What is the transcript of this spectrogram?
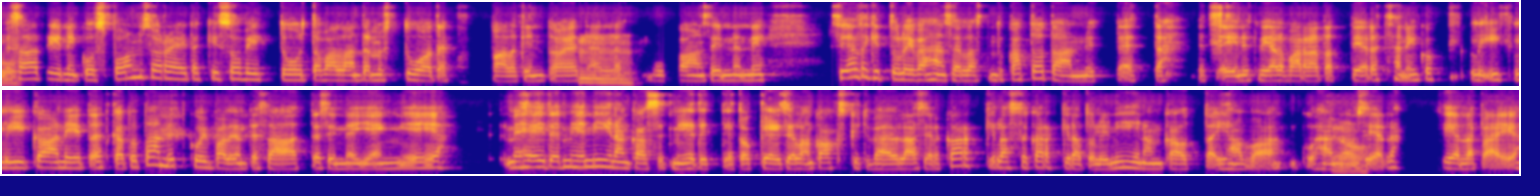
me saatiin niin kuin sponsoreitakin sovittua tavallaan tämmöistä tuotepalkintoa ja tälle mm. mukaan sinne, niin sieltäkin tuli vähän sellaista, että katsotaan nyt, että, että ei nyt vielä varata, tiedätkö, niin liikaa niitä, että katsotaan nyt, kuinka paljon te saatte sinne jengiin. Ja me heitettiin Niinan kanssa, että mietittiin, että okei, siellä on 20 väylää siellä Karkkilassa. Karkkila tuli Niinan kautta ihan vaan, kun hän Joo. on siellä, siellä päin. Ja,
